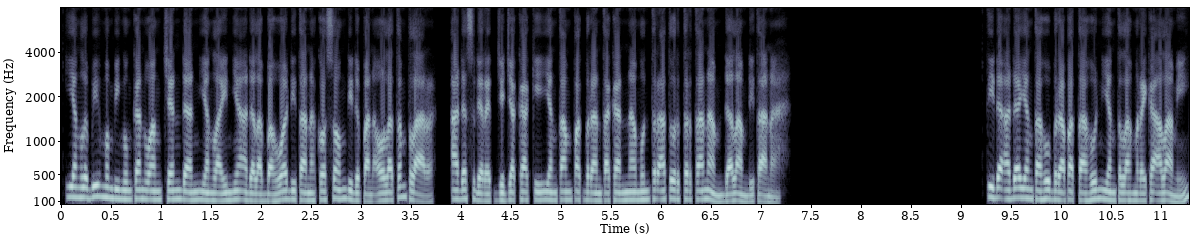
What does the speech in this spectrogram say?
Yang lebih membingungkan Wang Chen dan yang lainnya adalah bahwa di tanah kosong di depan Aula Templar, ada sederet jejak kaki yang tampak berantakan namun teratur tertanam dalam di tanah. Tidak ada yang tahu berapa tahun yang telah mereka alami,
